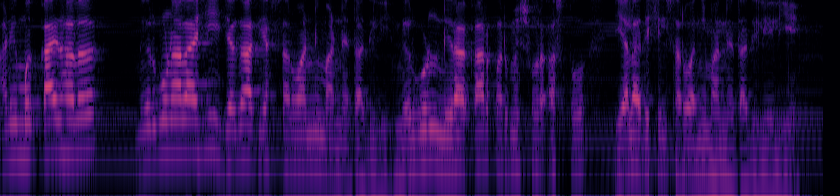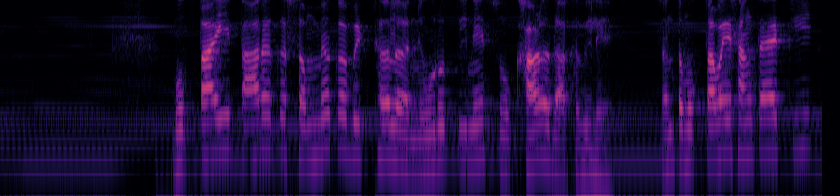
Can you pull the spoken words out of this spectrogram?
आणि मग काय झालं? निर्गुणालाही जगात या सर्वांनी मान्यता दिली. निर्गुण निराकार परमेश्वर असतो याला देखील सर्वांनी मान्यता दिलेली आहे. मुक्ताई तारक सम्यक विठ्ठल निवृत्तीने चोखाळ दाखविले. संत मुक्ताबाई सांगतायत की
